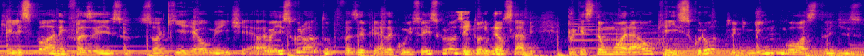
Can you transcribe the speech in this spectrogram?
que eles podem fazer isso. Só que realmente é, é escroto. Fazer piada com isso é escroto. Sim, e todo então... mundo sabe por questão moral que é escroto. Ninguém gosta disso.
